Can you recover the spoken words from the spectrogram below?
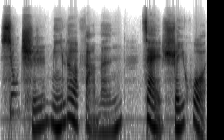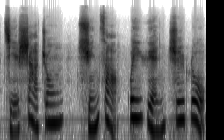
修持弥勒法门，在水火劫煞中寻找归元之路。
